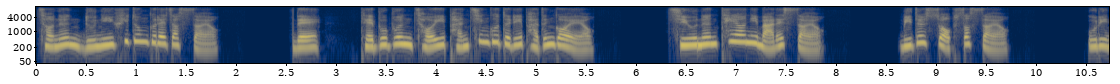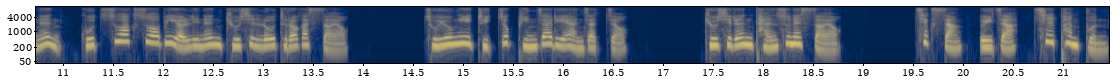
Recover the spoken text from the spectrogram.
저는 눈이 휘둥그레졌어요. 네, 대부분 저희 반 친구들이 받은 거예요. 지우는 태연이 말했어요. 믿을 수 없었어요. 우리는 곧 수학 수업이 열리는 교실로 들어갔어요. 조용히 뒤쪽 빈자리에 앉았죠. 교실은 단순했어요. 책상, 의자, 칠판뿐.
